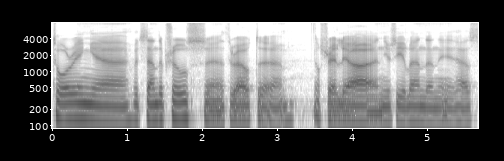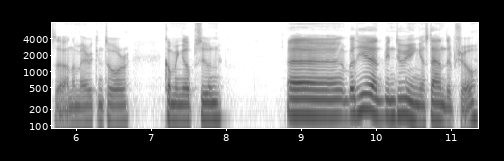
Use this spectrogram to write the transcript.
Touring uh, with stand-up shows uh, throughout uh, Australia and New Zealand, and he has an American tour coming up soon. Uh, but he had been doing a stand-up show,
